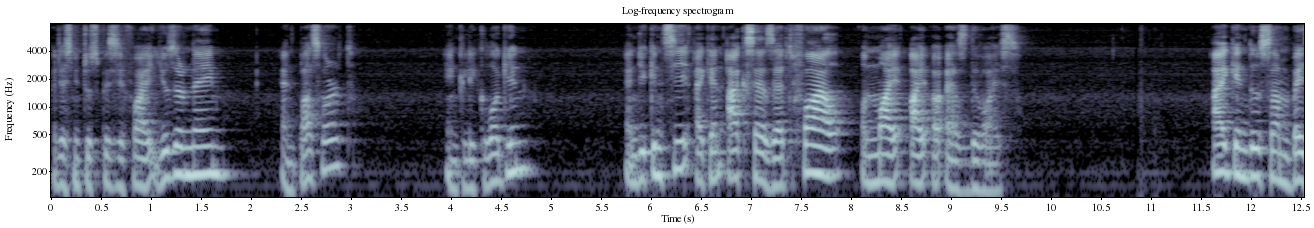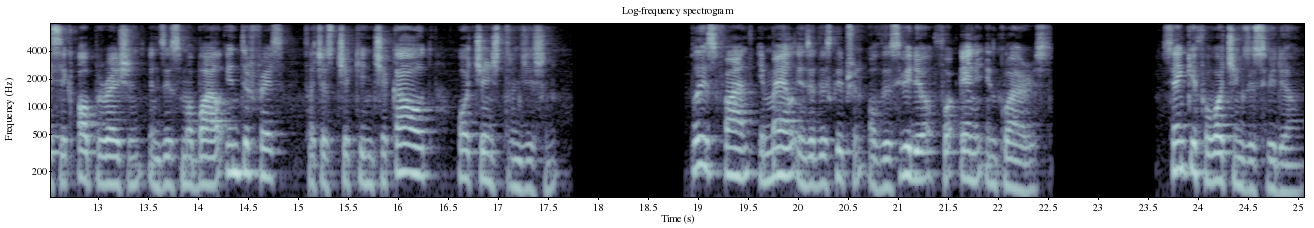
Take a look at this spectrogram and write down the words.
I just need to specify username and password and click login and you can see I can access that file on my iOS device. I can do some basic operations in this mobile interface such as check-in, check-out or change transition. Please find email in the description of this video for any inquiries. Thank you for watching this video.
